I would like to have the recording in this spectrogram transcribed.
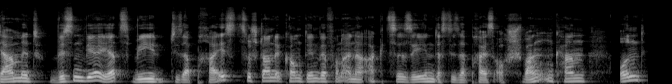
Damit wissen wir jetzt, wie dieser Preis zustande kommt, den wir von einer Aktie sehen, dass dieser Preis auch schwanken kann und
